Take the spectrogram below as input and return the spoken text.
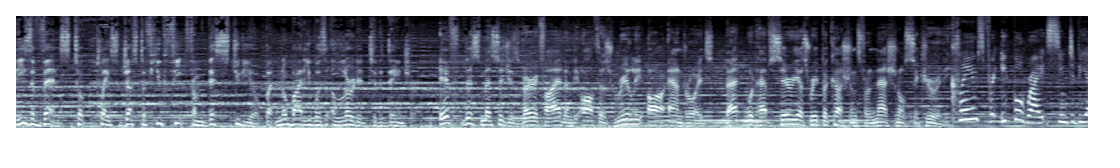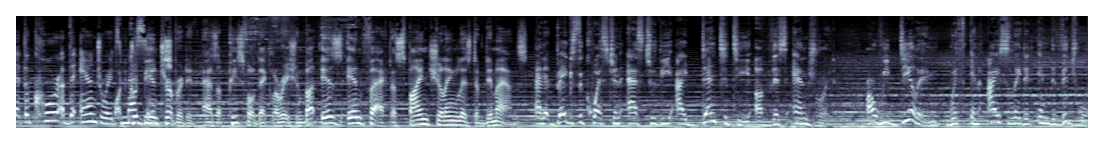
These events took place just a few feet from this studio, but nobody was alerted to the danger. If this message is verified and the authors really are androids, that would have serious repercussions for national security. Claims for equal rights seem to be at the core of the android's message. What message. could be interpreted as a peaceful declaration, but is in fact a spine-chilling list of demands. And it begs the question as to the identity of this android. Are we dealing with an isolated individual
